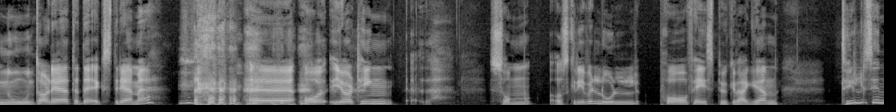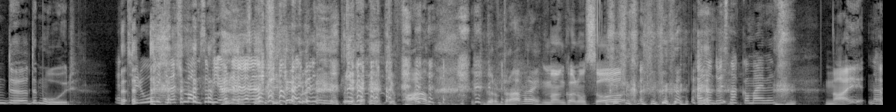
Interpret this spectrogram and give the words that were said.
noen tar det til det ekstreme. eh, og gjør ting eh, som å skrive LOL på Facebook-veggen til sin døde mor. Jeg tror ikke det er så mange som gjør det. Hva faen? Går det bra med deg? Man kan også Er det noe du vil snakke om, Eivind? Nei, Nei.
